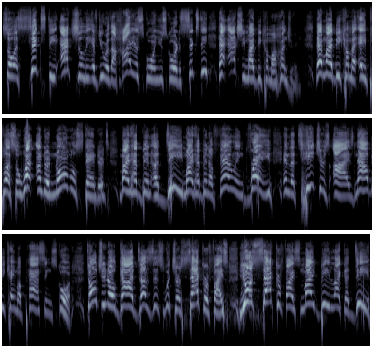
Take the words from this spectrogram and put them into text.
So a 60 actually, if you were the highest score and you scored a 60, that actually might become a 100. That might become an A plus. So what under normal standards might have been a D, might have been a failing grade in the teacher's eyes, now became a passing score. Don't you know God does this with your sacrifice? Your sacrifice sacrifice might be like a D.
